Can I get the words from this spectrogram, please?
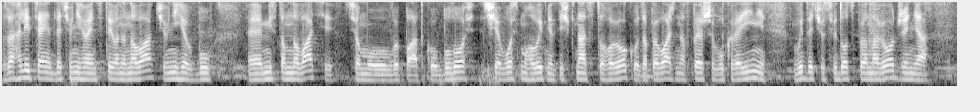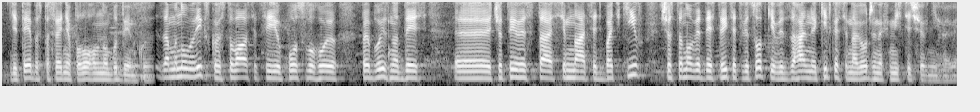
Взагалі ця для Чернігова ініціатива не нова. Чернігів був е, містом новацій в цьому випадку. Було ще 8 липня 2015 року запроваджено вперше в Україні видачу свідоцтв про народження дітей безпосередньо в пологовому будинку. За минулий рік скористувалося цією послугою приблизно десь е, 417 батьків, що становить десь 30% від загальної кількості народжених в місті Чернігові.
